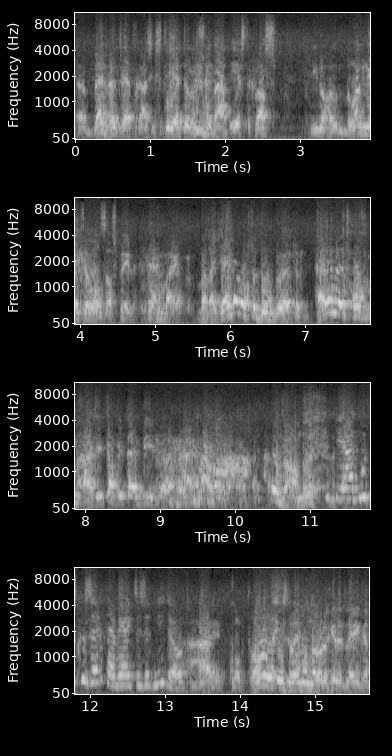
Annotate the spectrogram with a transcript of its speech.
Eh, Bevet werd geassisteerd door een soldaat eerste klas die nog een belangrijke rol zal spelen. Ja, maar wat had jij dan nog te doen, Burton? En het hof maken, kapitein Beaver. Onder andere. Ja, het moet gezegd, hij werkte zich niet dood. Ah, controle is er helemaal nodig in het leger.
